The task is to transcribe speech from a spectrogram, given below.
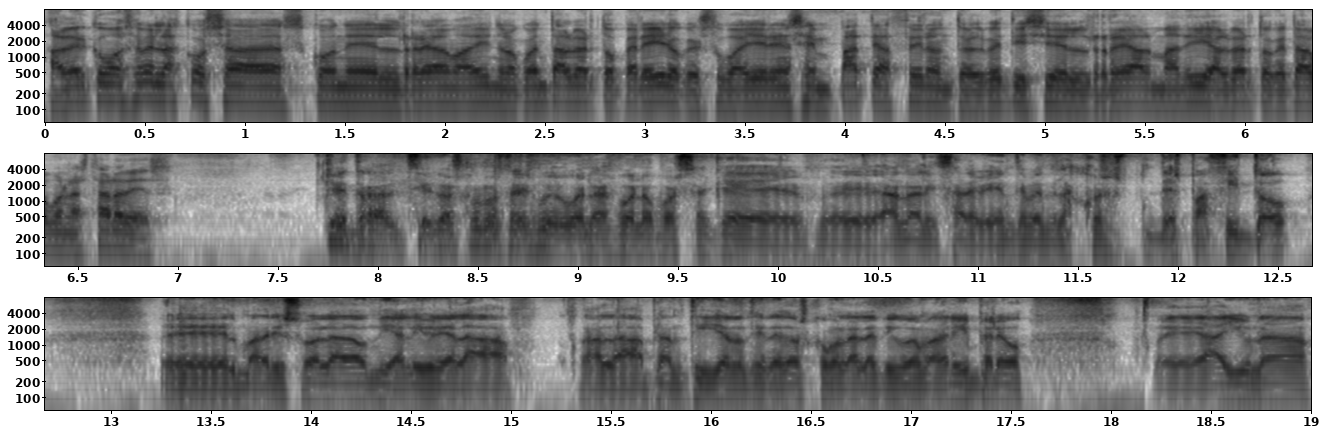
A ver cómo se ven las cosas con el Real Madrid. Nos lo cuenta Alberto Pereiro, que estuvo ayer en ese empate a cero entre el Betis y el Real Madrid. Alberto, ¿qué tal? Buenas tardes. ¿Qué tal, chicos? ¿Cómo estáis? Muy buenas. Bueno, pues hay que eh, analizar, evidentemente, las cosas despacito. Eh, el Madrid solo le ha dado un día libre a la, a la plantilla, no tiene dos como el Atlético de Madrid, pero eh, hay una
